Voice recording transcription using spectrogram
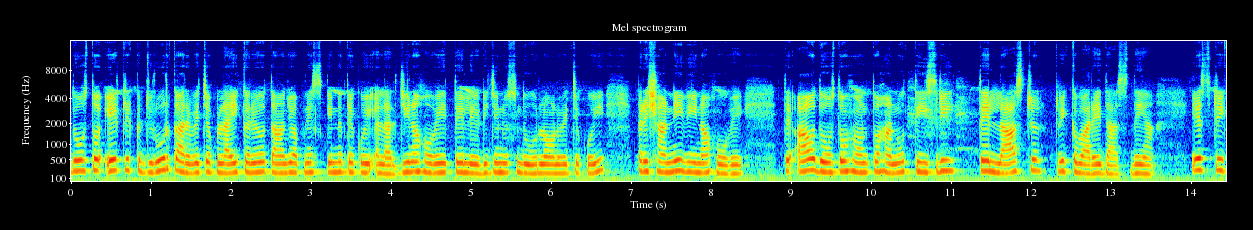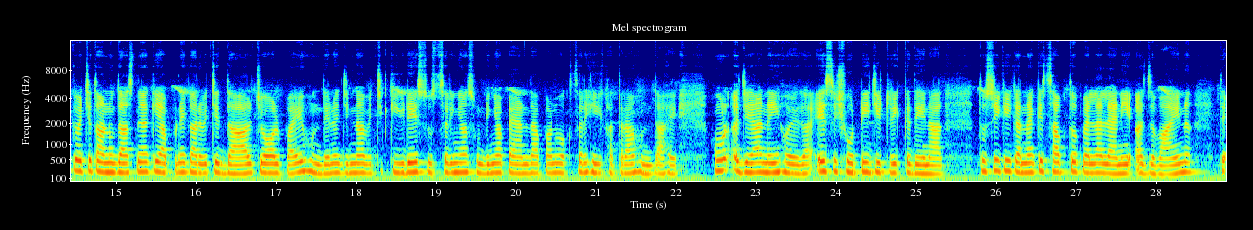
ਦੋਸਤੋ, ਇਹ ਟ੍ਰਿਕ ਜ਼ਰੂਰ ਕਰ ਘਰ ਵਿੱਚ ਅਪਲਾਈ ਕਰਿਓ ਤਾਂ ਜੋ ਆਪਣੀ ਸਕਿਨ ਤੇ ਕੋਈ ਐਲਰਜੀ ਨਾ ਹੋਵੇ ਅਤੇ ਲੇਡੀਜ਼ ਨੂੰ ਸੰਦੂਰ ਲਾਉਣ ਵਿੱਚ ਕੋਈ ਪਰੇਸ਼ਾਨੀ ਵੀ ਨਾ ਹੋਵੇ। ਅਤੇ ਆਓ ਦੋਸਤੋ, ਹੁਣ ਤੁਹਾਨੂੰ ਤੀਸਰੀ ਅਤੇ ਲਾਸਟ ਟ੍ਰਿਕ ਬਾਰੇ ਦੱਸਦੇ ਹਾਂ। ਇਸ ਟ੍ਰਿਕ ਵਿੱਚ ਤੁਹਾਨੂੰ ਦੱਸਦੇ ਹਾਂ ਕਿ ਆਪਣੇ ਘਰ ਵਿੱਚ ਦਾਲ ਚੌਲ ਪਏ ਹੁੰਦੇ ਨੇ, ਜਿਨ੍ਹਾਂ ਵਿੱਚ ਕੀੜੇ, ਸੁਸਰੀਆਂ, ਸੁੰਡੀਆਂ ਪੈਣ ਦਾ ਆਪਾਂ ਨੂੰ ਅਕਸਰ ਹੀ ਖਤਰਾ ਹੁੰਦਾ ਹੈ। ਹੁਣ ਅਜਿਹਾ ਨਹੀਂ ਹੋਏਗਾ, ਇਸ ਛੋਟੀ ਜਿਹੀ ਟ੍ਰਿਕ ਦੇ ਨਾਲ। ਤੁਸੀਂ ਕੀ ਕਰਨਾ ਕਿ ਸਭ ਤੋਂ ਪਹਿਲਾਂ ਲੈਣੀ ਅਜਵਾਇਨ ਤੇ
